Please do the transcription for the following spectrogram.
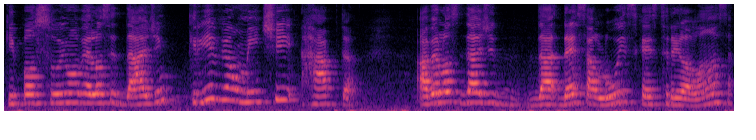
que possui uma velocidade incrivelmente rápida. A velocidade da, dessa luz que a estrela lança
